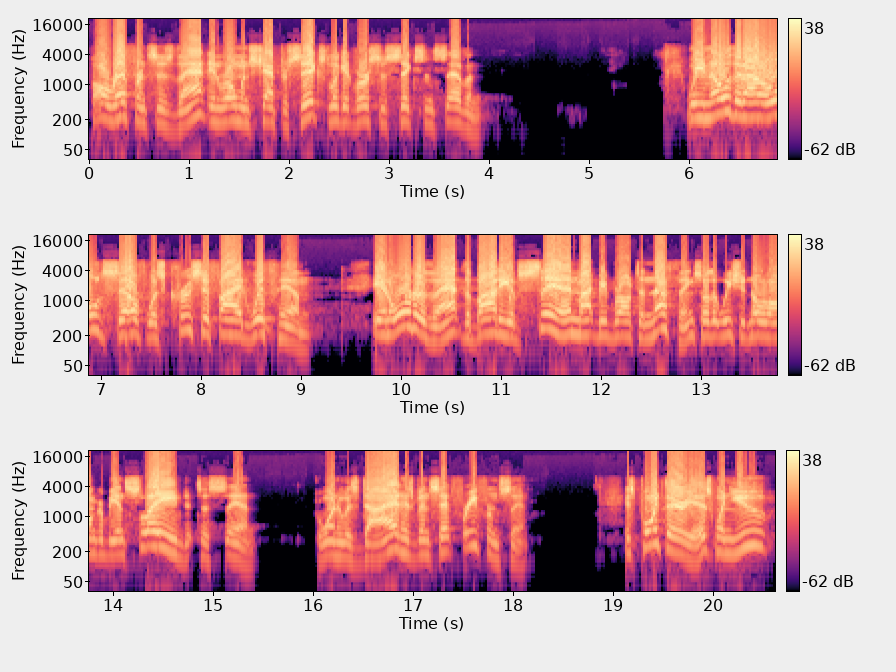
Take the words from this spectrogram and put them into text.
Paul references that in Romans chapter 6. Look at verses 6 and 7. We know that our old self was crucified with him in order that the body of sin might be brought to nothing, so that we should no longer be enslaved to sin. For one who has died has been set free from sin. His point there is when you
